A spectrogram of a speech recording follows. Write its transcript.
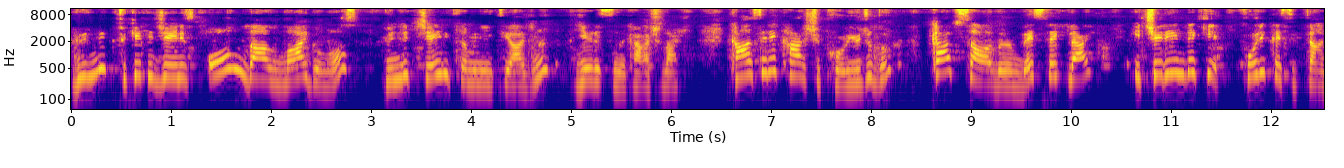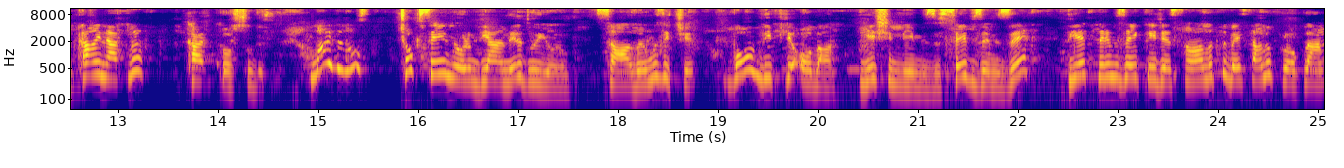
Günlük tüketeceğiniz 10 dal maydanoz günlük C vitamini ihtiyacının yarısını karşılar. Kansere karşı koruyucudur, kalp sağlığını destekler, içeriğindeki folik asitten kaynaklı kalp dostudur. Maydanoz çok sevmiyorum diyenleri duyuyorum. Sağlığımız için bol lifli olan yeşilliğimizi, sebzemizi diyetlerimize ekleyeceğiz. Sağlıklı beslenme program,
